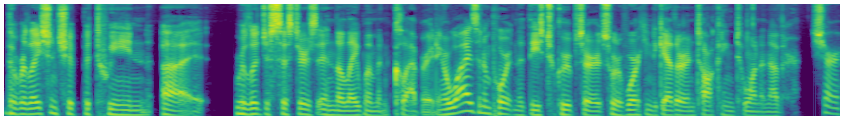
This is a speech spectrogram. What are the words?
the relationship between uh, religious sisters and the lay women collaborating? Or why is it important that these two groups are sort of working together and talking to one another? Sure,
